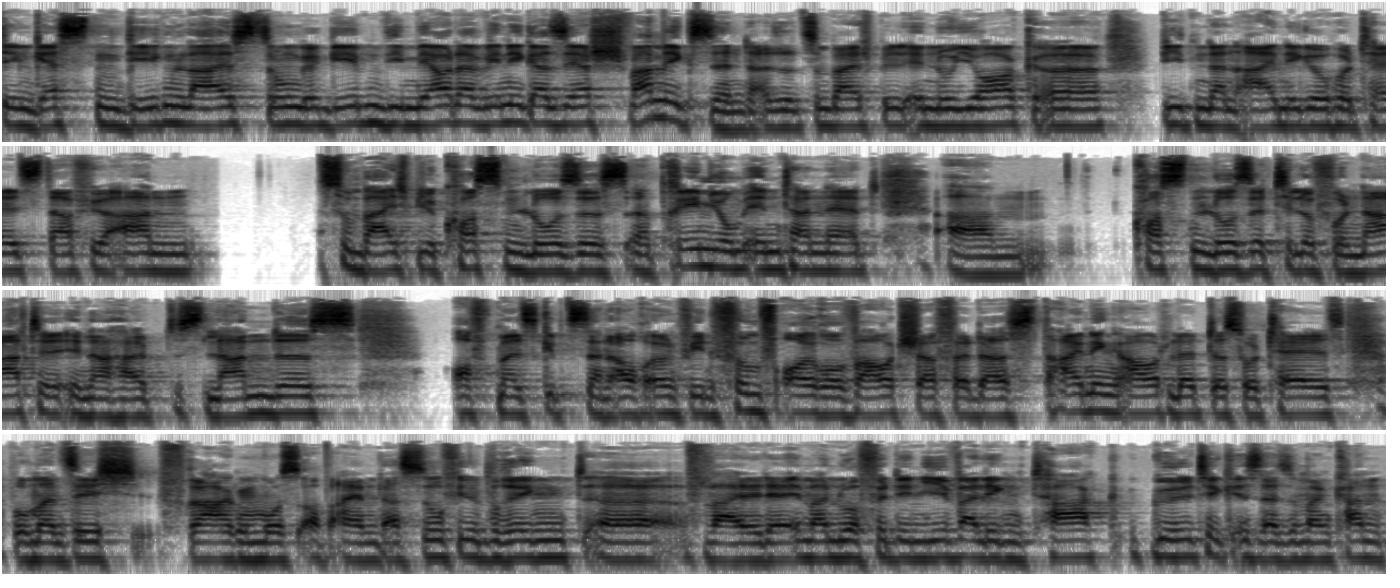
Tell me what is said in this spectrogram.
den Gästen Gegenleistungen gegeben, die mehr oder weniger sehr schwammig sind. Also zum Beispiel in New York äh, bieten dann einige Hotels dafür an, zum Beispiel kostenloses äh, Premium-Internet, ähm, kostenlose Telefonate innerhalb des Landes, Oftmals gibt's dann auch irgendwie einen 5-Euro-Voucher für das Dining-Outlet des Hotels, wo man sich fragen muss, ob einem das so viel bringt, äh, weil der immer nur für den jeweiligen Tag gültig ist. Also man kann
